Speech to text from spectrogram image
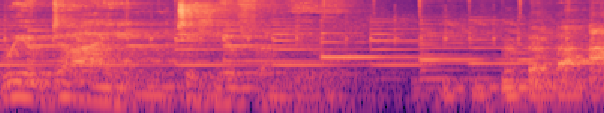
We're dying to hear from you.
